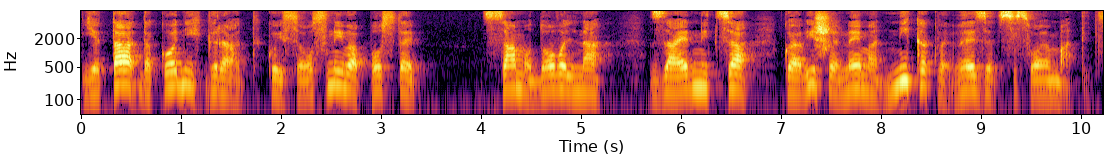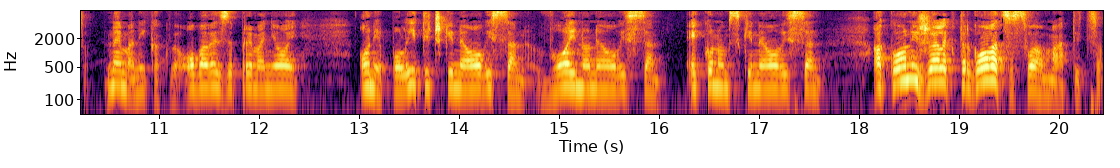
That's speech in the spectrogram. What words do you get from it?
je ta da kod njih grad koji se osniva postaje samo dovoljna zajednica koja više nema nikakve veze sa svojom maticom. Nema nikakve obaveze prema njoj, on je politički neovisan, vojno neovisan, ekonomski neovisan. Ako oni žele trgovati sa svojom maticom,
